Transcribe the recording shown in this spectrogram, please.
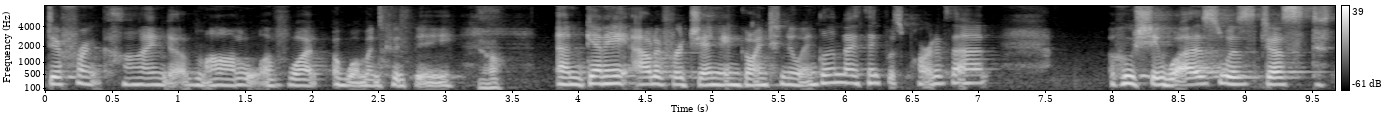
different kind of model of what a woman could be. Yeah. And getting out of Virginia and going to New England, I think, was part of that. Who she was was just,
